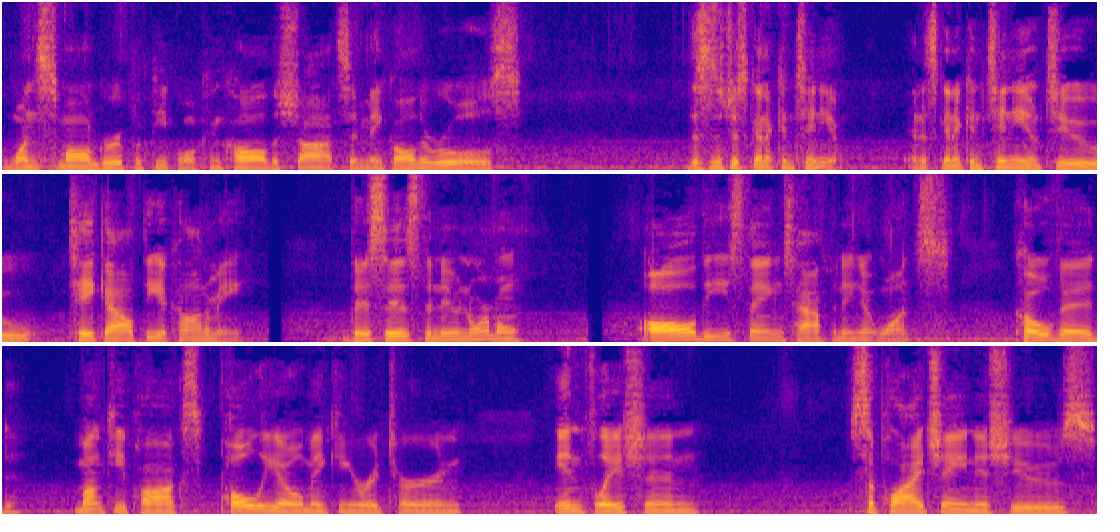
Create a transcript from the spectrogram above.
one small group of people can call the shots and make all the rules. This is just going to continue and it's going to continue to take out the economy. This is the new normal. All these things happening at once COVID, monkeypox, polio making a return, inflation, supply chain issues,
